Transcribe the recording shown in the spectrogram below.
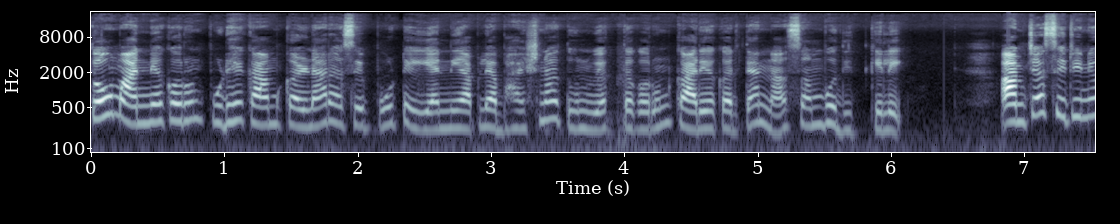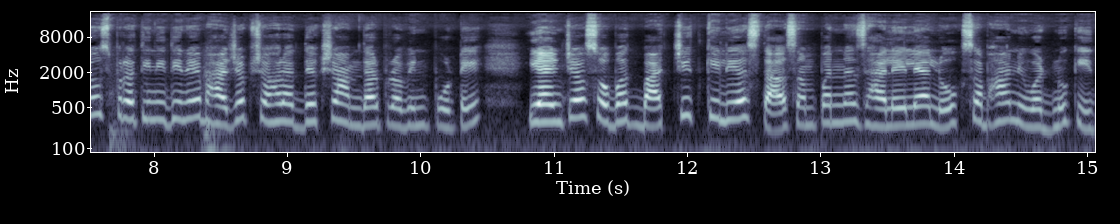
तो मान्य करून पुढे काम करणार असे पोटे यांनी आपल्या भाषणातून व्यक्त करून कार्यकर्त्यांना संबोधित केले. आमच्या सिटी न्यूज प्रतिनिधीने भाजप शहर अध्यक्ष आमदार प्रवीण पोटे यांच्यासोबत बातचीत केली असता संपन्न झालेल्या लोकसभा निवडणुकीत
